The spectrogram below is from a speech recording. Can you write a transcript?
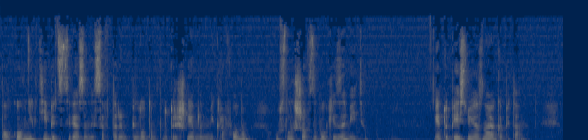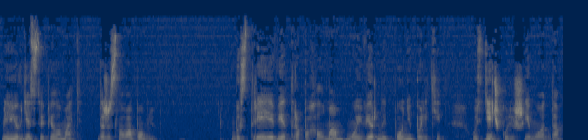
Полковник Тибет, связанный со вторым пилотом внутришлемным микрофоном, услышав звуки, заметил. «Эту песню я знаю, капитан. Мне ее в детстве пела мать, даже слова помню. Быстрее ветра по холмам мой верный пони полетит. Уздечку лишь ему отдам,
